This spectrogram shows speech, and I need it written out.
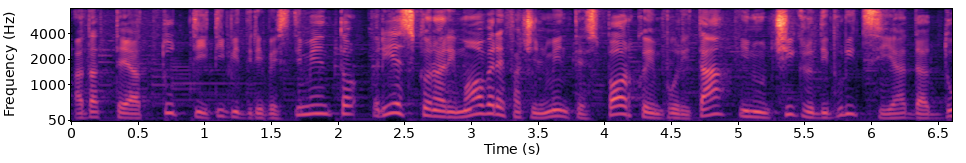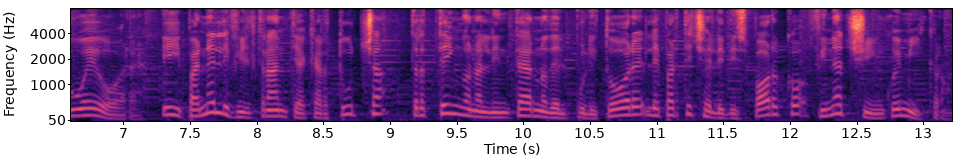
adatte a tutti i tipi di rivestimento, riescono a rimuovere facilmente sporco e impurità in un ciclo di pulizia da 2 ore e i pannelli filtranti a cartuccia trattengono all'interno del pulitore le particelle di sporco fino a 5 micron.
